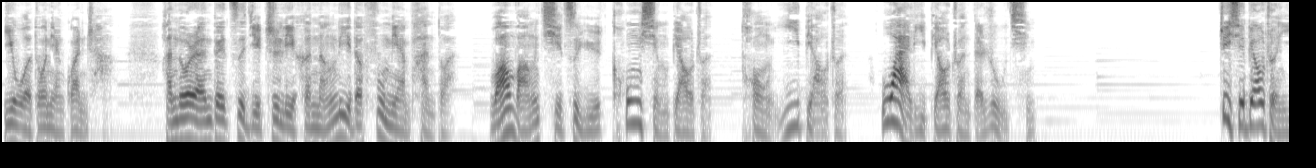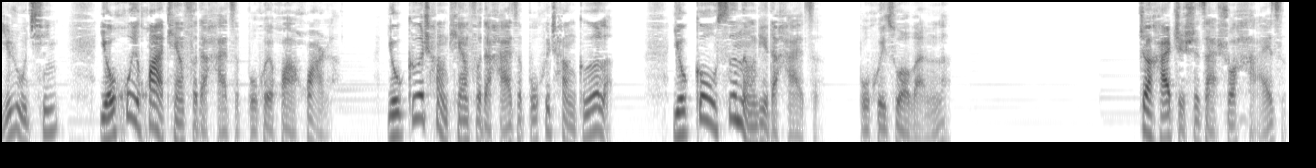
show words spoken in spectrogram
以我多年观察，很多人对自己智力和能力的负面判断，往往起自于通行标准、统一标准。外力标准的入侵，这些标准一入侵，有绘画天赋的孩子不会画画了，有歌唱天赋的孩子不会唱歌了，有构思能力的孩子不会作文了。这还只是在说孩子，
